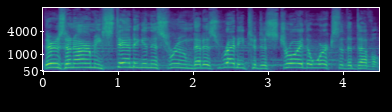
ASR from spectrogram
There is an army standing in this room that is ready to destroy the works of the devil.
